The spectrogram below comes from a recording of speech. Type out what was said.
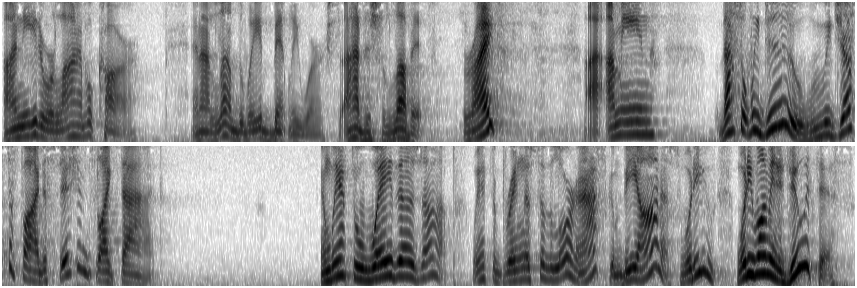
I need a reliable car. And I love the way a Bentley works. I just love it. Right? I, I mean, that's what we do. We justify decisions like that. And we have to weigh those up. We have to bring those to the Lord and ask Him, be honest. What do you, what do you want me to do with this?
